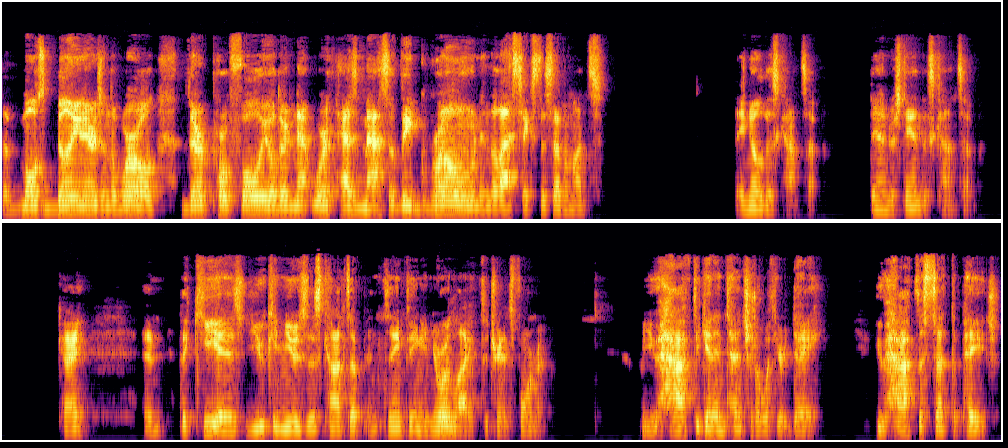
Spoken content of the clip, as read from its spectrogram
the most billionaires in the world, their portfolio, their net worth has massively grown in the last six to seven months? They know this concept. They understand this concept. Okay? And the key is you can use this concept and same thing in your life to transform it. But you have to get intentional with your day. You have to set the page.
